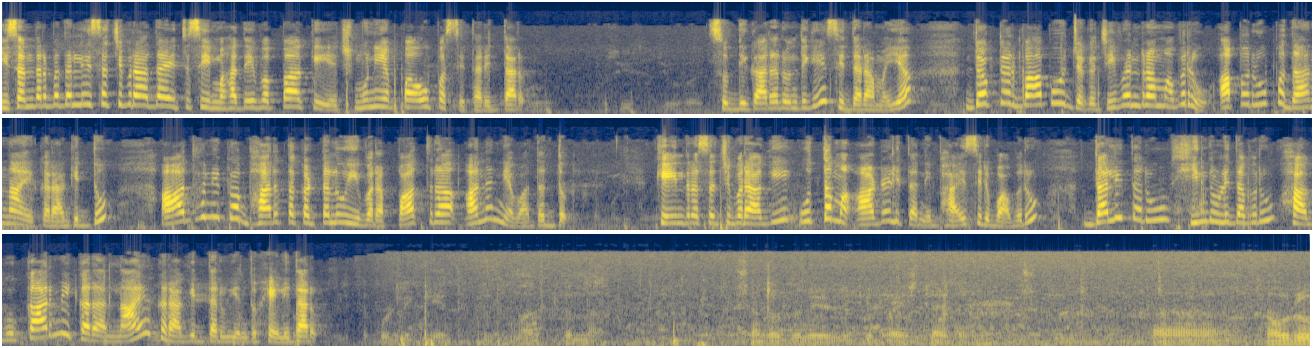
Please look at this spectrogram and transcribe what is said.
ಈ ಸಂದರ್ಭದಲ್ಲಿ ಸಚಿವರಾದ H C Mahadevappa, KH Muniyappa ಉಪಸ್ಥಿತರಿದ್ದರು. ಸುದ್ದಿಗಾರರೊಂದಿಗೆ ಸಿದ್ದರಾಮಯ್ಯ, ಡಾಕ್ಟರ್ ಬಾಬು ಜಗಜೀವನ್ ರಾಮ್ ಅವರು ಅಪರೂಪದ ನಾಯಕರಾಗಿದ್ದು, ಆಧುನಿಕ ಭಾರತ ಕಟ್ಟಲು ಇವರ ಪಾತ್ರ ಅನನ್ಯವಾದದ್ದು. ಕೇಂದ್ರ ಸಚಿವರಾಗಿ ಉತ್ತಮ ಆಡಳಿತ ನಿಭಾಯಿಸಿರುವ ಅವರು, ದಲಿತರು ಹಿಂದುಳಿದವರು ಹಾಗೂ ಕಾರ್ಮಿಕರ ನಾಯಕರಾಗಿದ್ದರು ಎಂದು ಹೇಳಿದರು. ಅವರು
